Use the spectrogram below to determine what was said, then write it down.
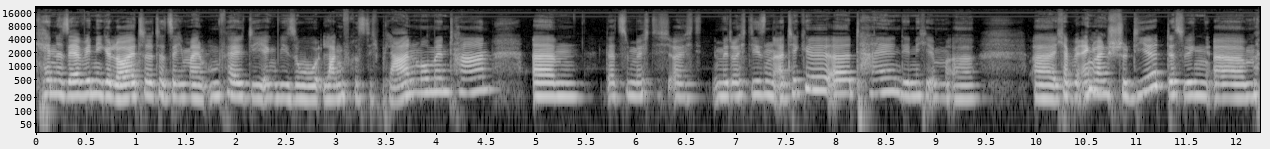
kenne sehr wenige Leute tatsächlich in meinem Umfeld, die irgendwie so langfristig planen momentan. Ähm, dazu möchte ich euch mit euch diesen Artikel äh, teilen, den ich im äh, äh ich habe in England studiert, deswegen ähm,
